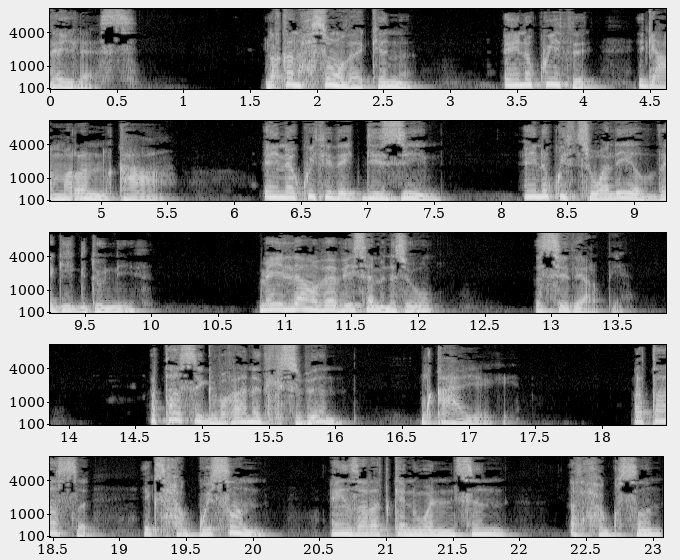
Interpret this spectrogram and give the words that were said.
ذيلاس لقا نحصون ذاكن أين كويت يعمرن القاعة أين كويت ذاك دي الزين أين كويت تواليض ذاك يقدونيث ما إلا بابي سمنزو السيدي ربي أطاس يبغانا تكسبن القاعة ياكي أطاس يكسحقوصن أين زرات كان ونسن أفحقصن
